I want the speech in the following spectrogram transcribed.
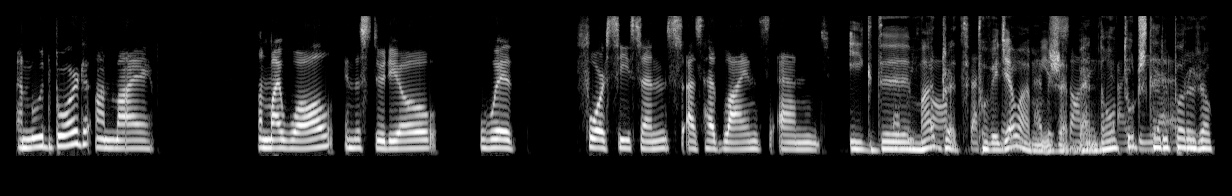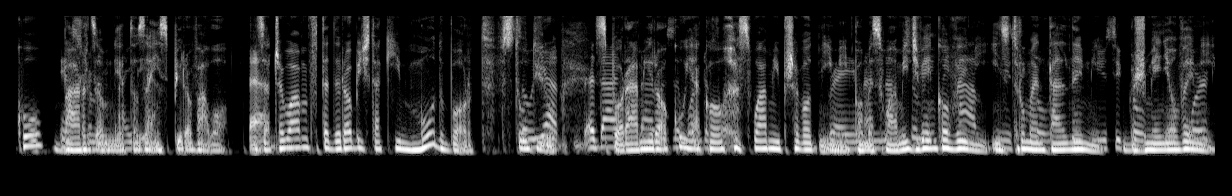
A mood board on my on my wall in the studio with four seasons as headlines and I gdy Margaret powiedziała mi, że będą tu cztery pory roku, bardzo mnie to zainspirowało. Zaczęłam wtedy robić taki moodboard w studiu z porami roku jako hasłami przewodnimi, pomysłami dźwiękowymi, instrumentalnymi, brzmieniowymi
